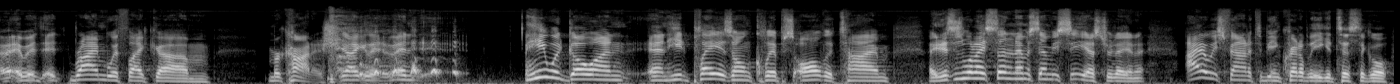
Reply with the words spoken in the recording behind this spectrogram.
uh, it, it rhymed with like um, Merconish, Like, and he would go on and he'd play his own clips all the time. Like, this is what I said on MSNBC yesterday, and I always found it to be incredibly egotistical.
